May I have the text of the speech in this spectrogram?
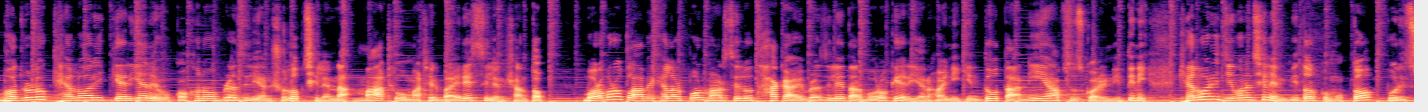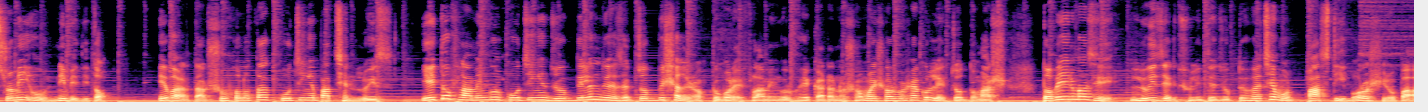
ভদ্রলোক খেলোয়াড়ি ক্যারিয়ারেও কখনো ব্রাজিলিয়ান সুলভ ছিলেন না। মাঠ ও মাঠের বাইরে ছিলেন শান্ত। বড় বড় ক্লাবে খেলার পর মার্সেলো থাকায় ব্রাজিলে তার বড় ক্যারিয়ার হয়নি, কিন্তু তা নিয়ে আফসোস করেননি তিনি। খেলোয়াড়ি জীবনে ছিলেন বিতর্কমুক্ত, পরিশ্রমী ও নিবেদিত। এবার তার সফলতা কোচিংয়ে পাচ্ছেন লুইস। এই তো ফ্লামিঙ্গোর কোচিংয়ে যোগ দিলেন দুই হাজার চব্বিশ সালের অক্টোবরে। ফ্লামিঙ্গোর হয়ে কাটানো সময় সর্বসাকল্যে চোদ্দ মাস। তবে এর মাঝে লুইজের ঝুলিতে যুক্ত হয়েছে মোট পাঁচটি বড় শিরোপা।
